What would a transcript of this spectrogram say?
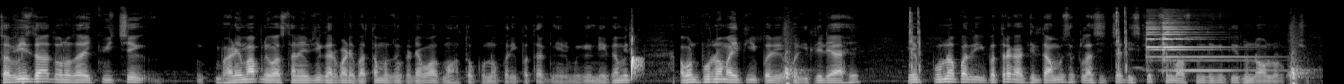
सव्वीस दहा दोन हजार एकवीसचे भाडेमाप निवासस्थानाऐवजी घरभाडे भत्ता मंजूर करण्याबाबत महत्त्वपूर्ण परिपत्रक निर्मि निर्गमित आपण पूर्ण माहिती परि बघितलेली आहे. हे पूर्ण परिपत्रक अखिल तांबूसर क्लासेसच्या डिस्क्रिप्शन बॉक्समध्ये तिथून डाउनलोड करू शकतो.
